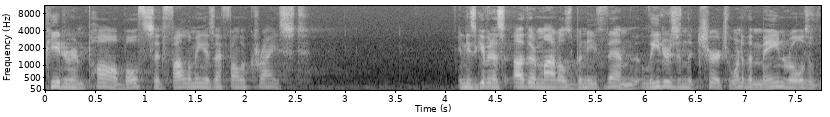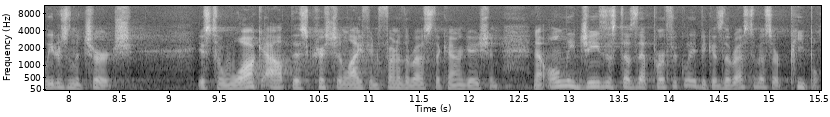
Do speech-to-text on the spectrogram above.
Peter and Paul both said, Follow me as I follow Christ. And he's given us other models beneath them. Leaders in the church, one of the main roles of leaders in the church is to walk out this Christian life in front of the rest of the congregation. Now, only Jesus does that perfectly because the rest of us are people.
